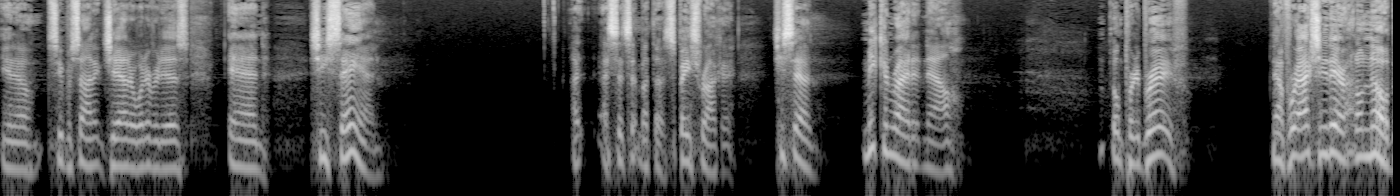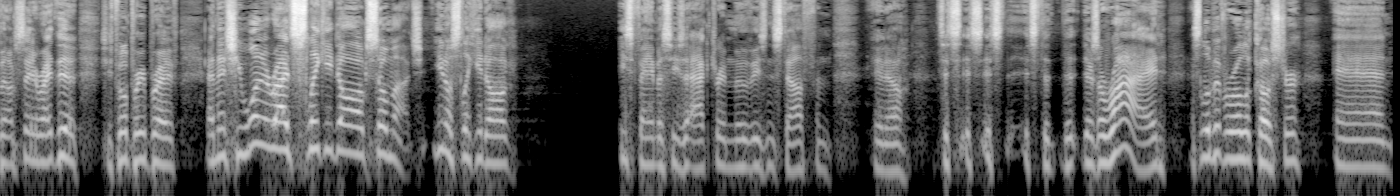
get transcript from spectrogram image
you know, supersonic jet or whatever it is, and she's saying, I, I said something about the space rocket. She said, me can ride it now. Feeling pretty brave. Now, if we're actually there, I don't know, but I'm saying right there, she's feeling pretty brave. And then she wanted to ride Slinky Dog so much. You know Slinky Dog? He's famous. He's an actor in movies and stuff. And, you know, it's, it's, it's, it's the, the there's a ride. It's a little bit of a roller coaster. And,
